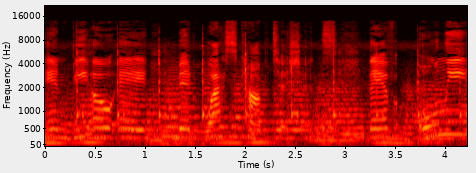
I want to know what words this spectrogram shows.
and BOA Midwest competitions. They have only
